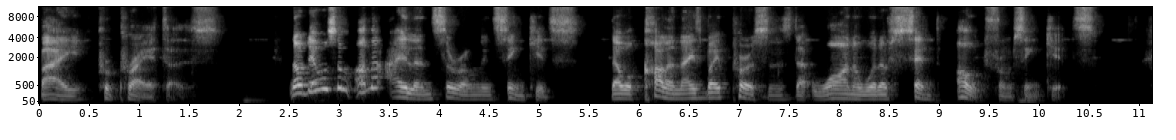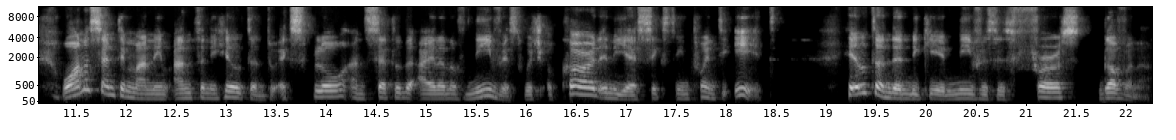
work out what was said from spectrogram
by proprietors. Now, there were some other islands surrounding St. Kitts that were colonized by persons that Warner would have sent out from St. Kitts. Warner sent a man named Anthony Hilton to explore and settle the island of Nevis, which occurred in the year 1628. Hilton then became Nevis's first governor.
